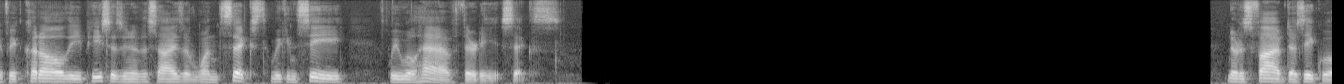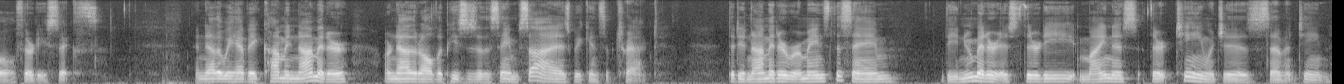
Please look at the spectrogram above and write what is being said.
if we cut all the pieces into the size of 1 sixth, we can see we will have 36. Notice 5 does equal 36. And now that we have a common denominator, or now that all the pieces are the same size, we can subtract. The denominator remains the same. The numerator is 30 minus 13, which is 17.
